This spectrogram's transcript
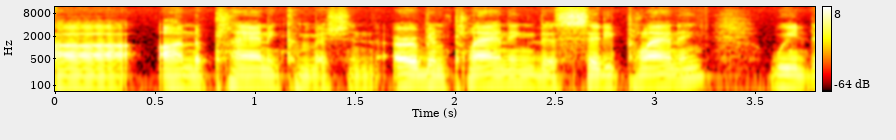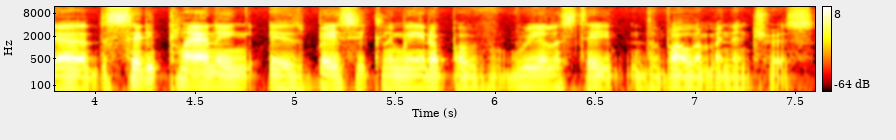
uh, on the planning commission, urban planning, the city planning. We, uh, the city planning is basically made up of real estate development interests.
